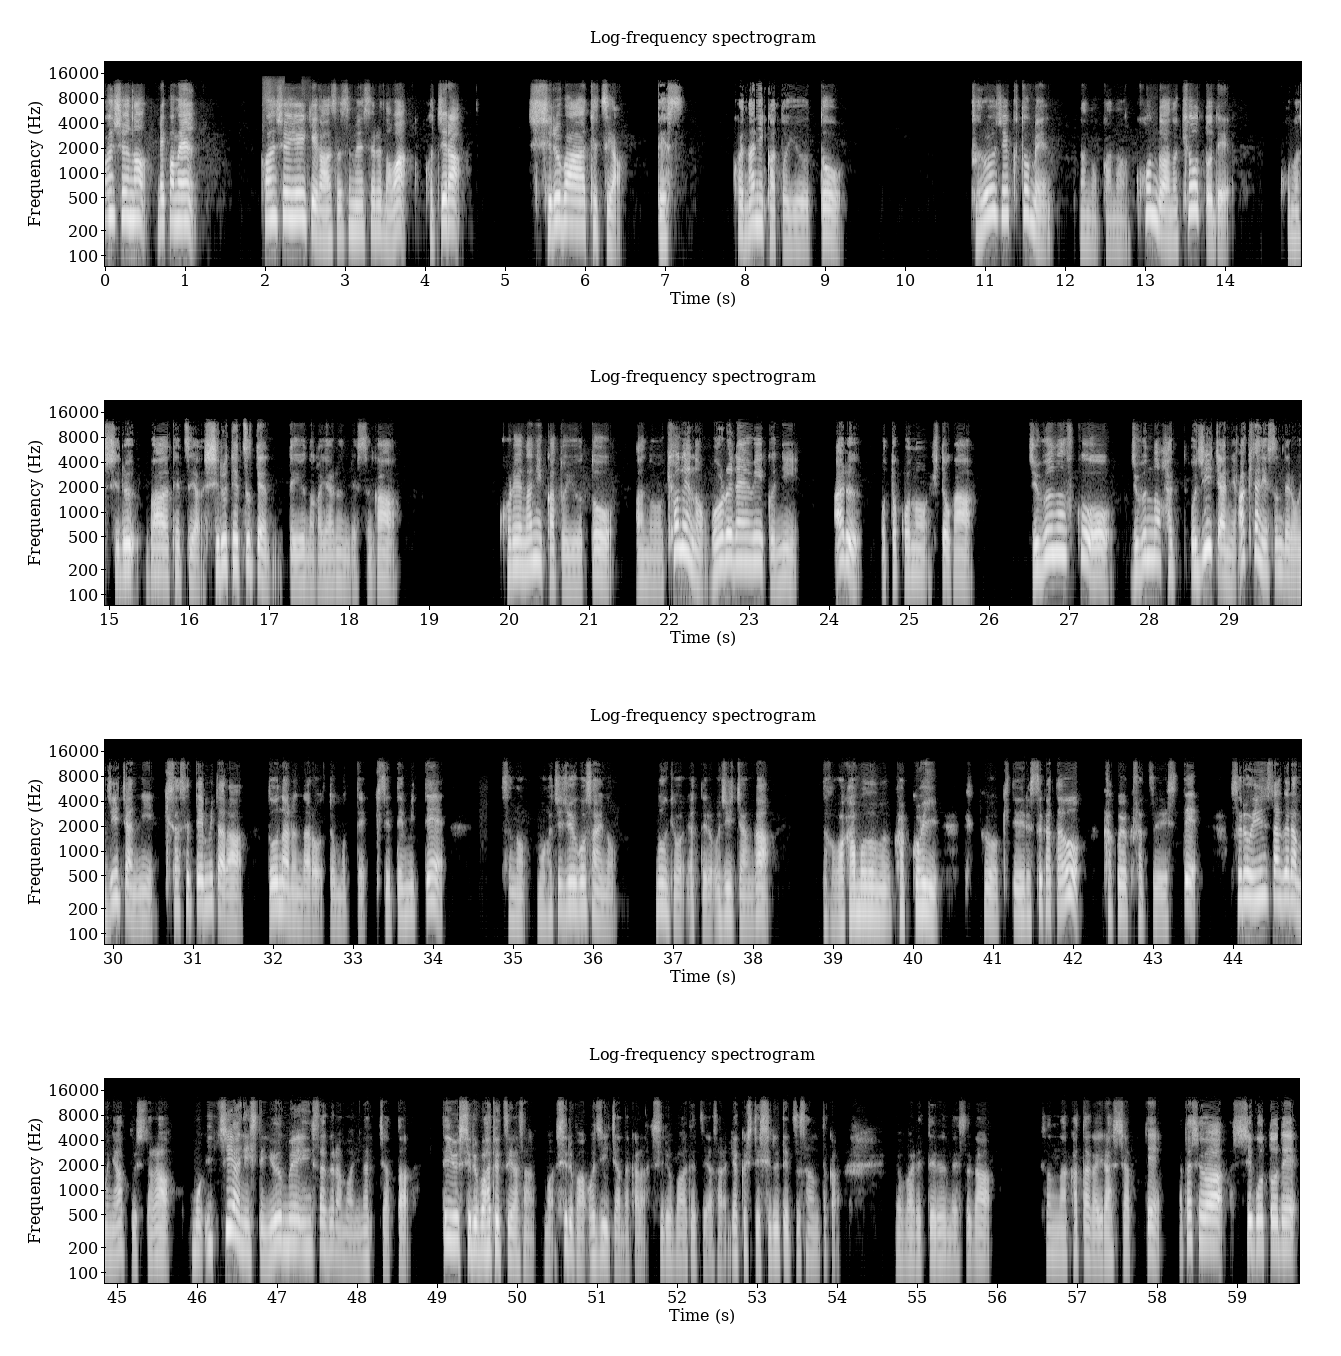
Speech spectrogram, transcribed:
今週のレコメン。今週ゆいきがおすすめするのはこちら。シルバー哲也です。これ何かというと、プロジェクト名なのかな今度あの京都でこのシルバー哲也、シル鉄展っていうのがやるんですが、これ何かというと、あの、去年のゴールデンウィークにある男の人が自分の服を自分のはおじいちゃんに、秋田に住んでるおじいちゃんに着させてみたらどうなるんだろうって思って着せてみて、そのもう85歳の農業やってるおじいちゃんが、なんか若者のかっこいい服を着ている姿をかっこよく撮影して、それをインスタグラムにアップしたら、もう一夜にして有名インスタグラマーになっちゃったっていうシルバー哲也さん。まあ、シルバーおじいちゃんだからシルバー哲也さん。略してシル鉄さんとか呼ばれてるんですが、そんな方がいらっしゃって、私は仕事で、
